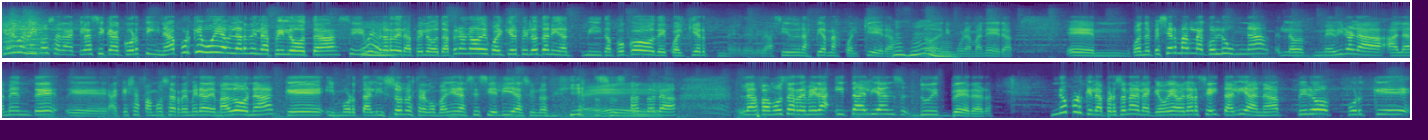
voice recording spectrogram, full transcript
Y hoy volvimos a la clásica cortina, porque voy a hablar de la pelota, sí, voy a hablar de la pelota, pero no de cualquier pelota ni, ni tampoco de cualquier, así de unas piernas cualquiera, no de ninguna manera. Eh, cuando empecé a armar la columna, lo- me vino a la, a la mente eh, aquella famosa remera de Madonna que inmortalizó nuestra compañera Ceci Elías hace unos días Sí. usándola, la famosa remera Italians Do It Better. No porque la persona de la que voy a hablar sea italiana, pero porque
